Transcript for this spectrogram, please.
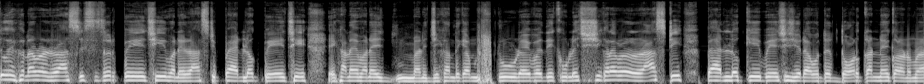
তো এখানে আমরা রাস্টি সিজার পেয়েছি মানে রাস্টি প্যাডলক পেয়েছি। এখানে মানে মানে যেখান থেকে আমরা স্ক্রু ড্রাইভার দিয়ে খুলেছি, সেখানে আমরা রাস্টি প্যাডলক কে পেয়েছি যেটা আমাদের দরকার নেই, কারণ আমরা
